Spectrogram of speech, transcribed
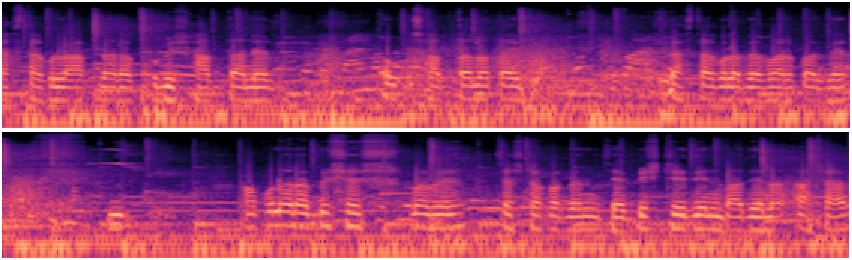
রাস্তাগুলো আপনারা খুবই সাবধানের, সাবধানতায় রাস্তাগুলো ব্যবহার করবেন। আপনারা বিশেষভাবে চেষ্টা করবেন যে বৃষ্টির দিন বাদে না আসার,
